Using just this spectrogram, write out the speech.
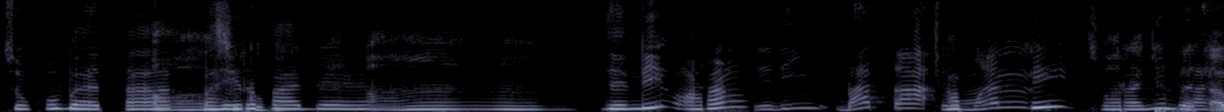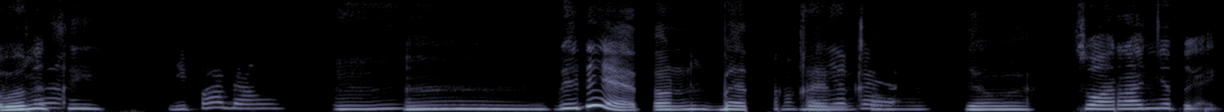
Suku Batak, Oh, lahir suku Padang. Ah, Jadi orang Jadi Batak, cuman tapi suaranya Batak banget sih. di Padang. hmm, Ah, beda ya tahun Batak Makanya dan kayak- Jawa. suaranya tuh kayak,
